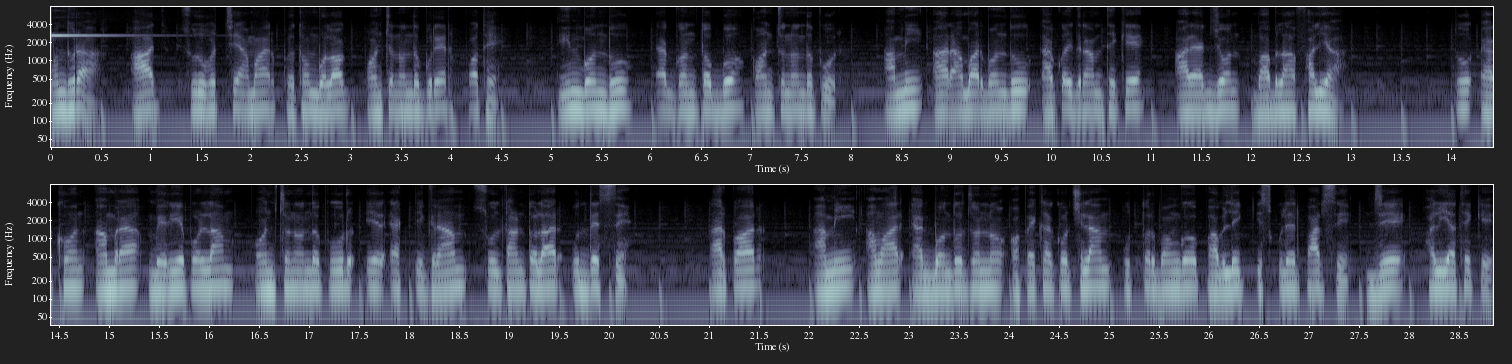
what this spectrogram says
বন্ধুরা, আজ শুরু হচ্ছে আমার প্রথম ব্লগ পঞ্চনন্দপুরের পথে। তিন বন্ধু, এক গন্তব্য পঞ্চনন্দপুর। আমি আর আমার বন্ধু একই গ্রাম থেকে আর একজন বাবলা ফালিয়া। তো এখন আমরা বেরিয়ে পড়লাম পঞ্চনন্দপুর এর একটি গ্রাম সুলতানটোলার উদ্দেশ্যে। তারপর আমি আমার এক বন্ধুর জন্য অপেক্ষা করছিলাম উত্তরবঙ্গ পাবলিক স্কুলের পার্শ্বে যে ফালিয়া থেকে।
